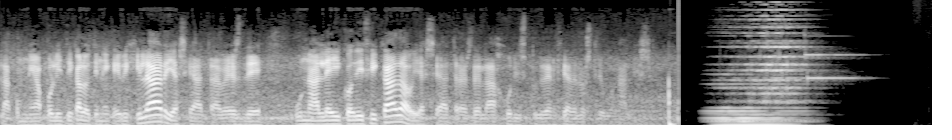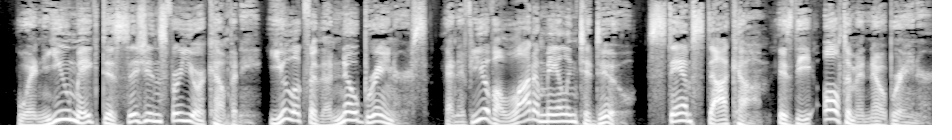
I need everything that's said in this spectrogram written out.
la comunidad política lo tiene que vigilar, ya sea a través de una ley codificada o ya sea a través de la jurisprudencia de los tribunales. When you make decisions for your company, you look for the no-brainers. And if you have a lot of mailing to do, stamps.com is the ultimate no-brainer.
